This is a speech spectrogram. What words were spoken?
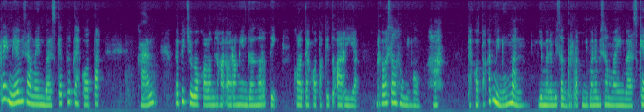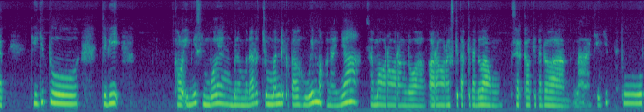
keren ya bisa main basket tuh teh kotak. Kan? Tapi coba kalau misalkan orang yang gak ngerti kalau teh kotak itu Arya, mereka pasti langsung bingung. Hah? Teh kotak kan minuman gimana bisa gerak, gimana bisa main basket. Kayak gitu. Jadi kalau ini simbol yang benar-benar cuman diketahuin maknanya sama orang-orang doang, orang-orang sekitar kita doang, circle kita doang. Nah, kayak gitu.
